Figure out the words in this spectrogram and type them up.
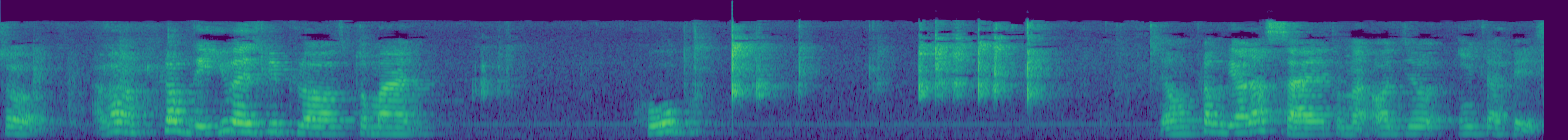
So I'm going to plug the USB plug to my hub. Then I'll plug the other side to my audio interface.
